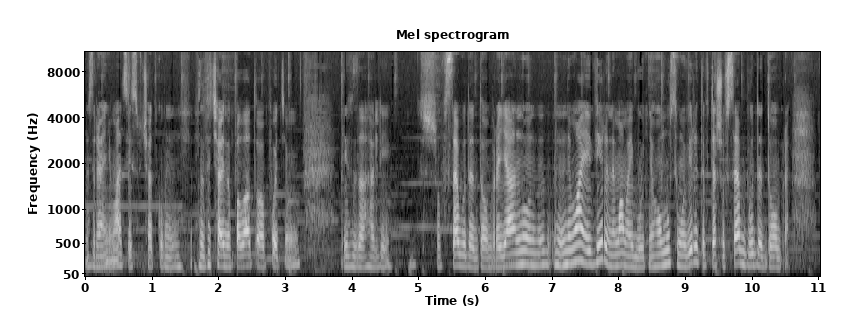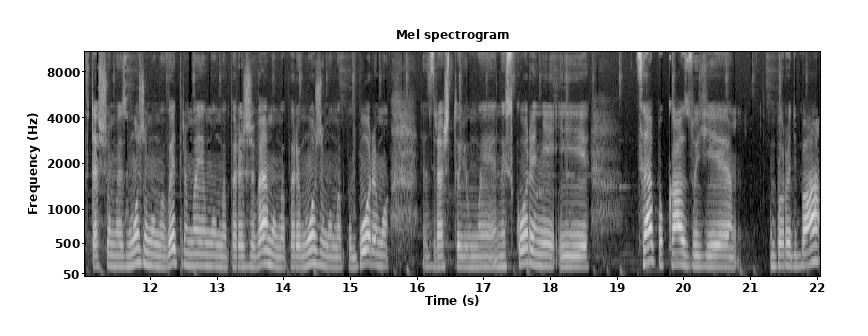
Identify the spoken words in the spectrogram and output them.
з реанімації спочатку в звичайну палату, а потім і взагалі, що все буде добре. Я ну немає віри, немає майбутнього. Мусимо вірити в те, що все буде добре, в те, що ми зможемо, ми витримаємо, ми переживемо, ми переможемо, ми поборемо. Зрештою, ми не скорені, і це показує боротьба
